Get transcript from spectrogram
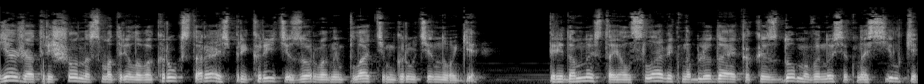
Я же отрешенно смотрела вокруг, стараясь прикрыть изорванным платьем грудь и ноги. Передо мной стоял Славик, наблюдая, как из дома выносят носилки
